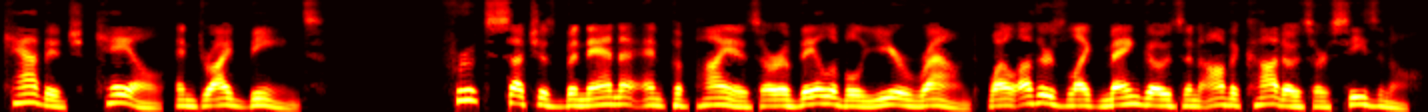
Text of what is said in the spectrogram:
cabbage, kale, and dried beans. Fruits such as banana and papayas are available year-round, while others like mangoes and avocados are seasonal.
